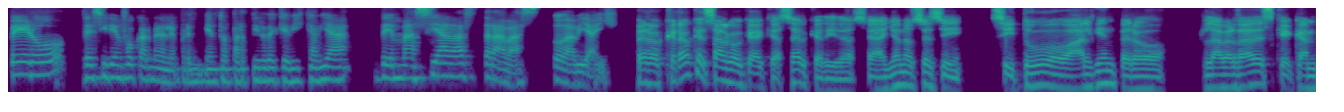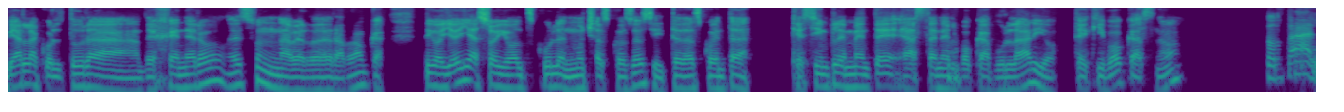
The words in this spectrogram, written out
pero decidí enfocarme en el emprendimiento a partir de que vi que había demasiadas trabas todavía ahí. Pero creo que es algo que hay que hacer, querida. O sea, yo no sé si, si tú o alguien, pero la verdad es que cambiar la cultura de género es una verdadera bronca. Digo, yo ya soy old school en muchas cosas y te das cuenta que simplemente hasta en el vocabulario te equivocas, ¿no? Total.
